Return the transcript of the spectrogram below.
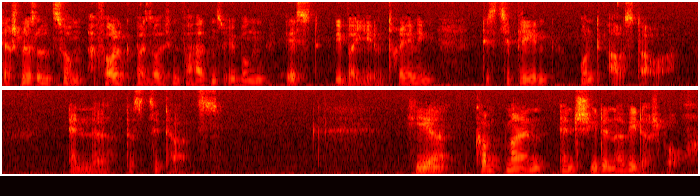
Der Schlüssel zum Erfolg bei solchen Verhaltensübungen ist, wie bei jedem Training, Disziplin und Ausdauer. Ende des Zitats. Hier kommt mein entschiedener Widerspruch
